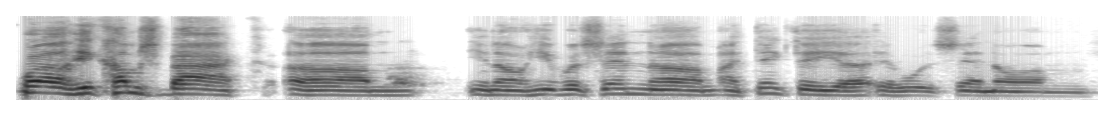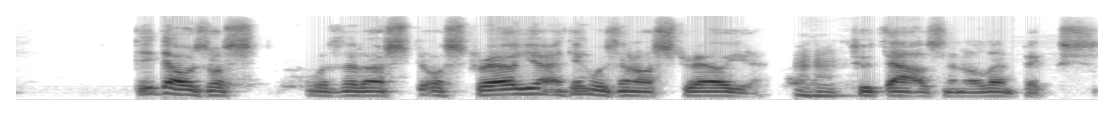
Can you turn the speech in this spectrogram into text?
Well, he comes back. Um, you know, he was in. Um, I think the uh, it was in. Um, I think that was was it Australia? I think it was in Australia, mm-hmm. 2000 Olympics,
